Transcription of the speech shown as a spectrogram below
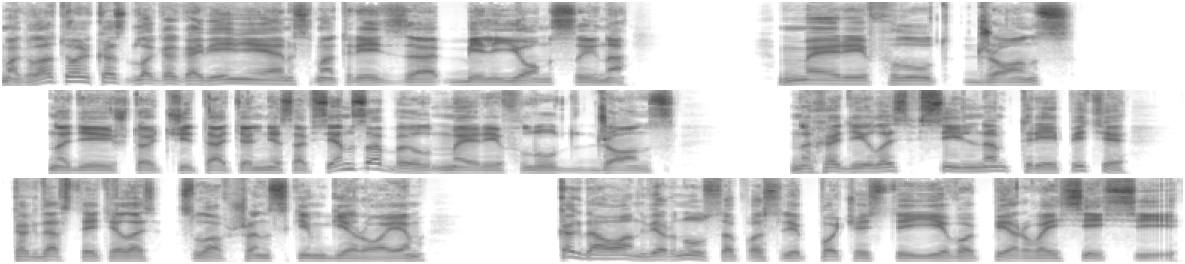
могла только с благоговением смотреть за бельем сына. Мэри Флуд Джонс. Надеюсь, что читатель не совсем забыл Мэри Флуд Джонс. находилась в сильном трепете, когда встретилась с ловшинским героем, когда он вернулся после почести его первой сессии.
